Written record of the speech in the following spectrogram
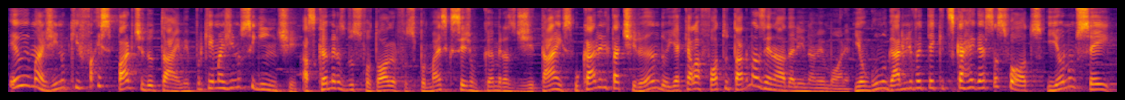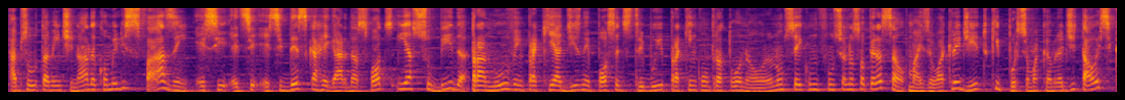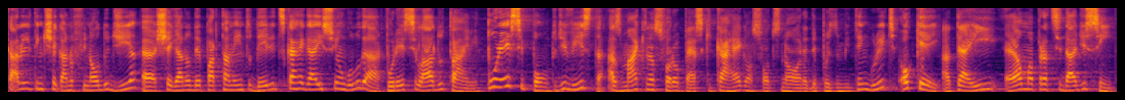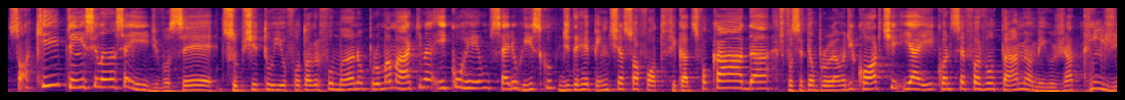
Eu imagino que faz parte do time, porque imagina o seguinte: as câmeras dos fotógrafos, por mais que sejam câmeras digitais, o cara ele tá tirando e aquela foto tá armazenada ali na memória. Em algum lugar ele vai ter que descarregar essas fotos. E eu não sei absolutamente nada como eles fazem esse, esse, esse descarregar das fotos e a subida para a nuvem para que a Disney possa distribuir para quem contratou ou não. Eu não sei como funciona essa operação, mas eu acredito que por ser uma câmera digital, esse cara ele tem que chegar no final do dia, uh, chegar no departamento dele e descarregar isso em algum lugar. Por esse lado, time. Por esse ponto de vista, as máquinas Photopass que carregam as fotos na hora depois do meet and greet, ok. Até aí é uma praticidade sim. Só que tem esse lance aí de você substituir o fotógrafo humano por uma máquina e correr um sério risco de de repente a sua foto ficar desfocada, de você ter um problema de corte e aí quando você for voltar, meu amigo, já tem gente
